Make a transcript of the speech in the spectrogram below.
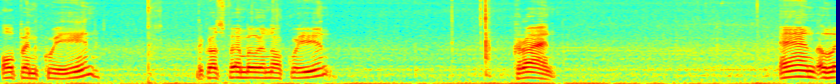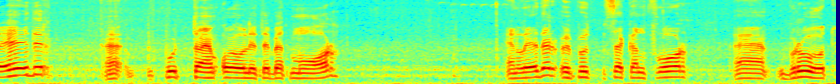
open queen because family no queen. Crying. And later uh, put thyme oil a little bit more. And later we put second floor uh, brood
